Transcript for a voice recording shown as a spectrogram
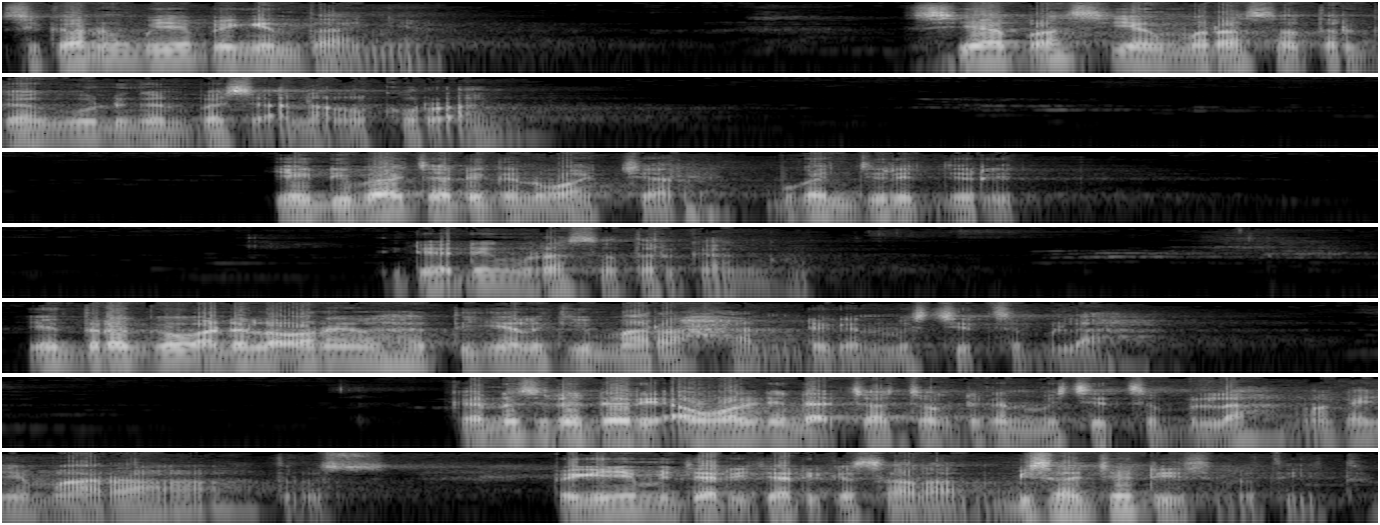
Sekarang Buya pengen tanya, siapa sih yang merasa terganggu dengan bacaan Al-Quran? Yang dibaca dengan wajar, bukan jerit-jerit. Tidak ada yang merasa terganggu. Yang terganggu adalah orang yang hatinya lagi marahan dengan masjid sebelah. Karena sudah dari awalnya tidak cocok dengan masjid sebelah, makanya marah terus. Pengennya mencari-cari kesalahan. Bisa jadi seperti itu.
